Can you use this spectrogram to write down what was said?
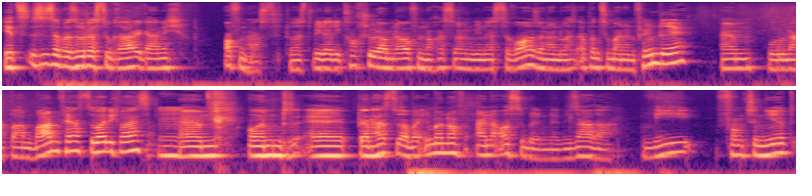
jetzt ist es aber so, dass du gerade gar nicht offen hast. Du hast weder die Kochschule am Laufen, noch hast du irgendwie ein Restaurant, sondern du hast ab und zu mal einen Filmdreh, ähm, wo du nach Baden-Baden fährst, soweit ich weiß. Mhm. Ähm, und äh, dann hast du aber immer noch eine Auszubildende, die Sarah. Wie funktioniert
